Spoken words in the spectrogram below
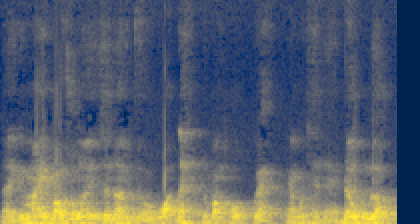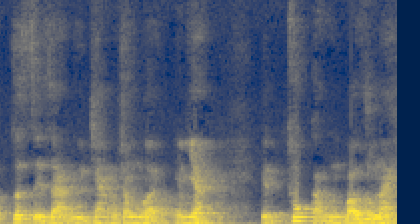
đấy cái máy báo dung này rất là nhỏ gọn đây nó bằng hộp quẹt em có thể để đâu cũng được rất dễ dàng ngụy trang vào trong người em nhé. Cái thuốc cảm ứng báo dung này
